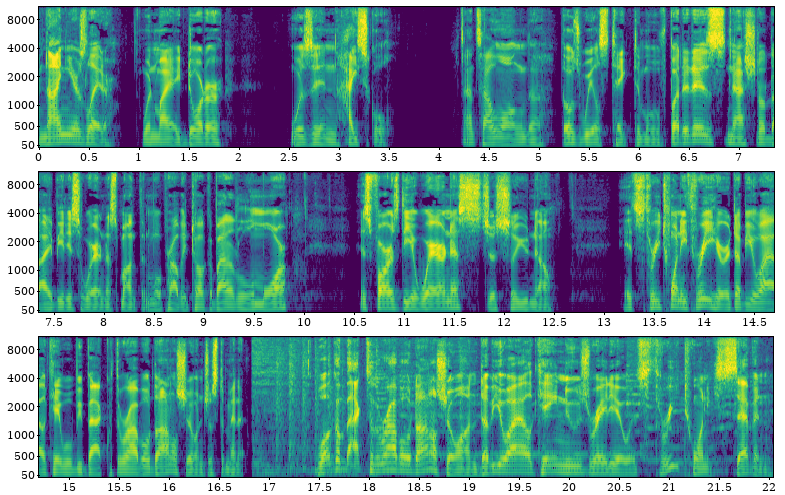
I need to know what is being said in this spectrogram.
nine years later when my daughter was in high school. That's how long the those wheels take to move. But it is National Diabetes Awareness Month, and we'll probably talk about it a little more. As far as the awareness, just so you know, it's 323 here at WILK. We'll be back with the Rob O'Donnell Show in just a minute. Welcome back to the Rob O'Donnell Show on WILK News Radio. It's 327.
